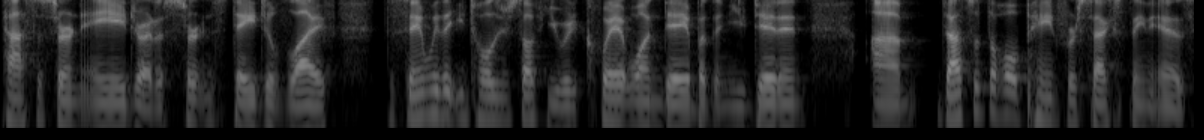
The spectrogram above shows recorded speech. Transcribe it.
past a certain age or at a certain stage of life, the same way that you told yourself you would quit one day, but then you didn't. Um, that's what the whole pain for sex thing is.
